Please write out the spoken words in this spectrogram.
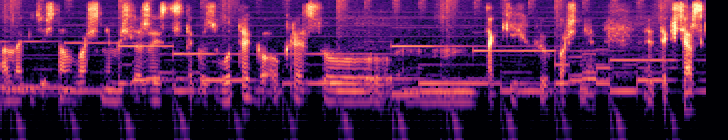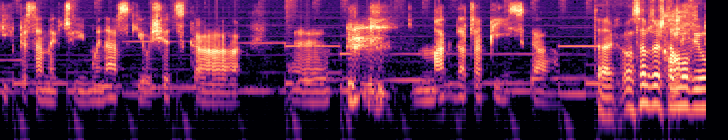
ale gdzieś tam właśnie myślę, że jest z tego złotego okresu ym, takich właśnie y, tekściarskich piosenek, czyli Młynarski, Osiecka, y, Magda Czapińska. Tak, on sam zresztą Kofta. mówił,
